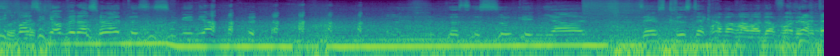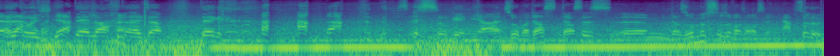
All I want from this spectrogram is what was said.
ich weiß nicht, ob ihr das hört, das ist so genial. Das ist so genial. Selbst Chris, der Kameramann da vorne, der Der lacht, durch. ja. Der lacht, Alter. Der, das ist so genial. So, aber das, das ist, ähm, so müsste sowas aussehen. Absolut.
